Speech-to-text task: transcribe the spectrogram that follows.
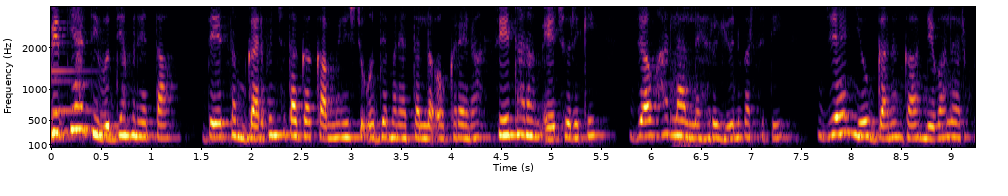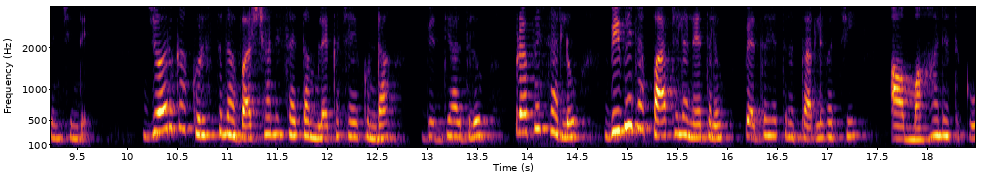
విద్యార్థి ఉద్యమ నేత దేశం గర్వించదగ్గ కమ్యూనిస్టు ఉద్యమ నేతల్లో ఒకరైన సీతారాం ఏచూరికి జవహర్లాల్ నెహ్రూ యూనివర్సిటీ జేఎన్యూ ఘనంగా నివాళులర్పించింది. జోరుగా కురుస్తున్న వర్షాన్ని సైతం లెక్క చేయకుండా విద్యార్థులు ప్రొఫెసర్లు వివిధ పార్టీల నేతలు పెద్ద ఎత్తున తరలివచ్చి ఆ మహానేతకు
